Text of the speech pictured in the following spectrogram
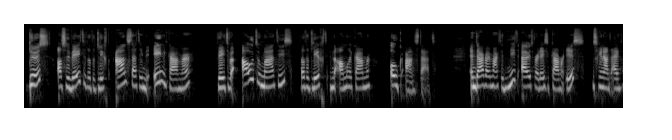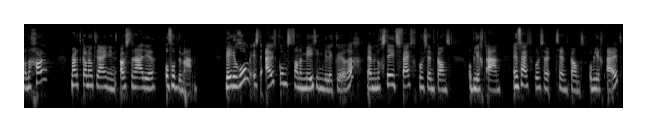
Dus als we weten dat het licht aanstaat in de ene kamer, weten we automatisch dat het licht in de andere kamer ook aanstaat. En daarbij maakt het niet uit waar deze kamer is, misschien aan het eind van de gang, maar het kan ook zijn in Australië of op de maan. Wederom is de uitkomst van een meting willekeurig. We hebben nog steeds 50% kans op licht aan en 50% kans op licht uit.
